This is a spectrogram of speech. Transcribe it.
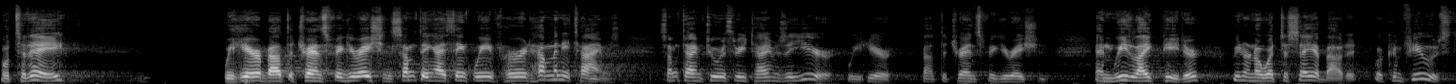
Well, today, we hear about the transfiguration, something I think we've heard how many times? Sometime two or three times a year we hear about the transfiguration. And we, like Peter, we don't know what to say about it. We're confused.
